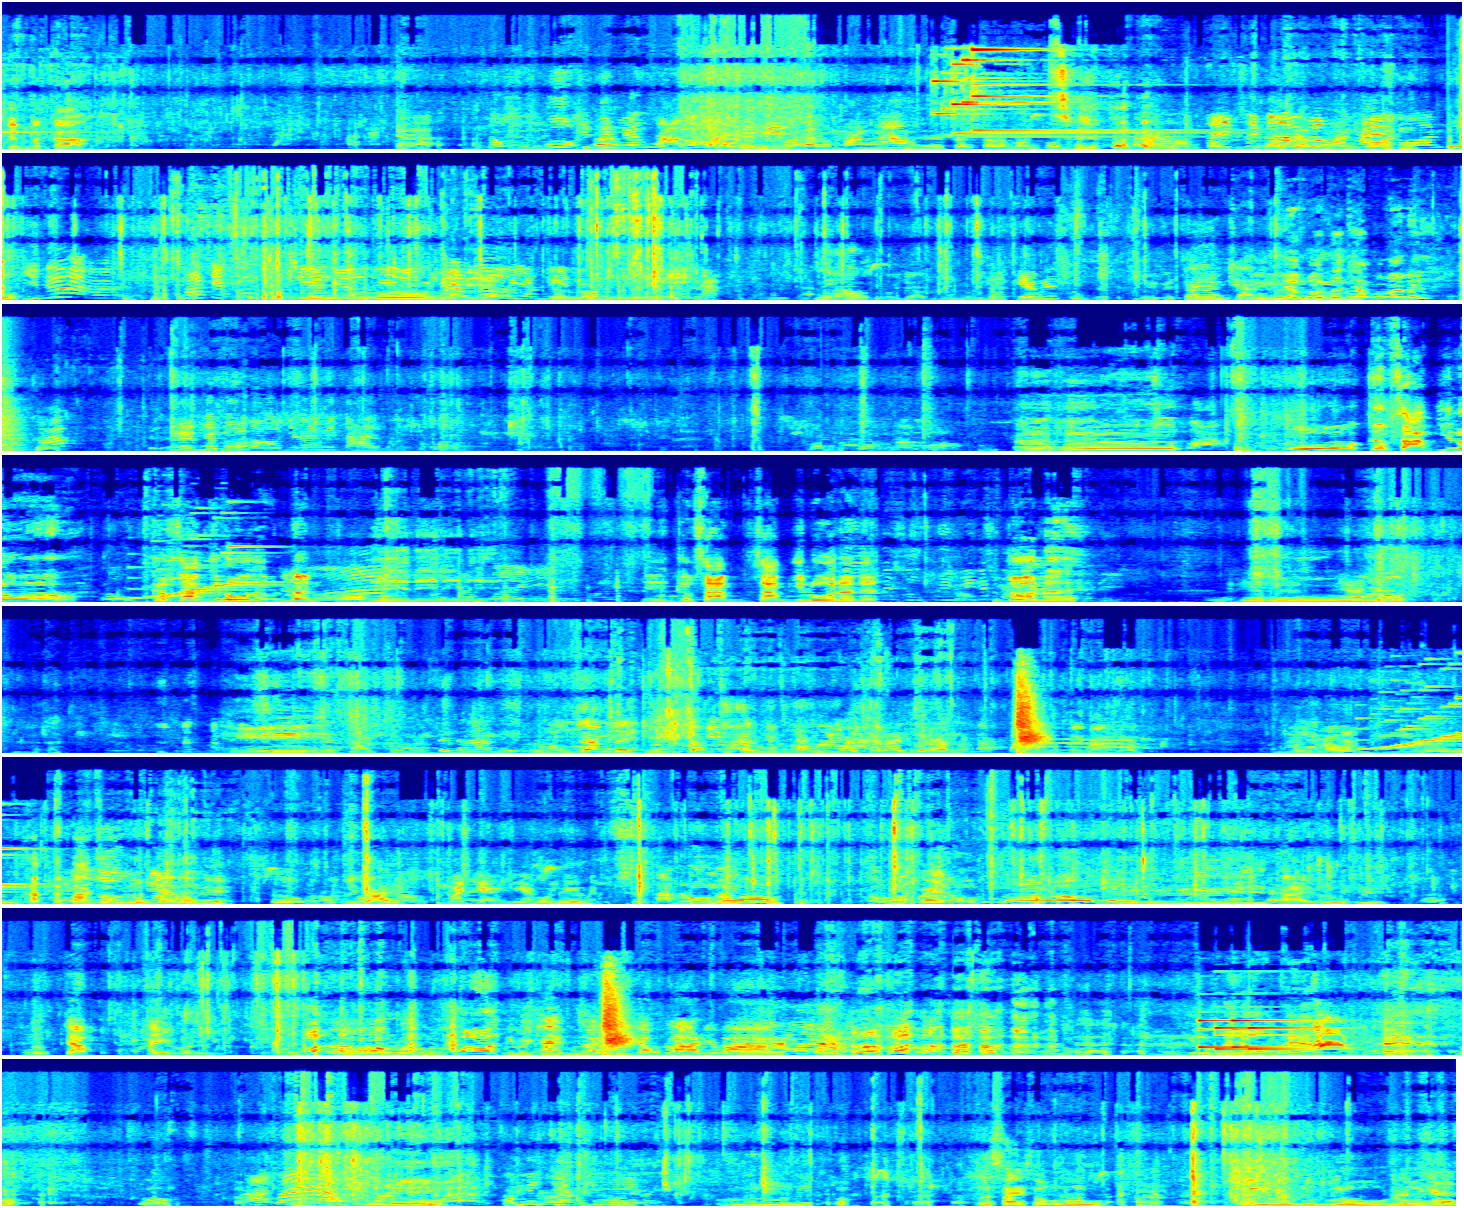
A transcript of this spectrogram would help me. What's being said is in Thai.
เต็มตะกร้าน้องอู้กินเงินสามใส่ในนี่กะละมังเอาใส่กะละมังก่อนใส่กระมังก่อนยี่เดือมาเจ็บเกียร์เนี่ยอยากอยากเห็นนี่เอาเราอยากดูน้ำหนักเกียร์ไม่สุกนี่ไปนี่ช่างยังช่างอยู่แล้วมันช่างออกมาเลยเบาๆจะได้ไม่ตายไปเออเออโอ้เกือบสามกิโล เกือบสามกิโลครับเพื่อนๆนี่นี่นี่นี่นี่เกือบสามสามกิโลนั่นเนี่ยสุดยอดเลยโอ้โหดูนี่เดี๋ยวนี่กินจับถ่ายรูปกันด้วยจราจรน่ะใส่ถังก่อนมันเอาคัดแต่ปลาช่อนลงไปเลเอายนี่เอาตัวใหญ่มาใหญ่เรียบตัวนึงหนูต้องลูกแปดออกถ่ายรูปดิต้องจับให้มัน นี่ไม่ใช่เมื่อยที่จับปลาดีกว่าไม่ยอมแพ้ไม่ยอมแพ้ตายไปโอ้คนนี้จับอยู่นี่เออใส่สองโลใส่โลหนึ่งโลโลสอง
